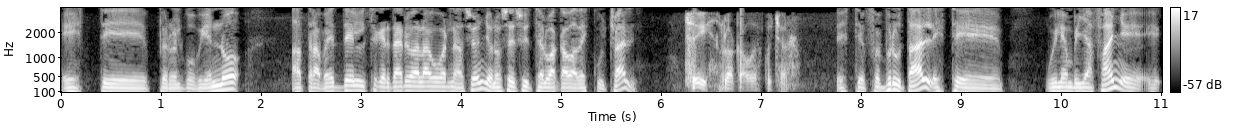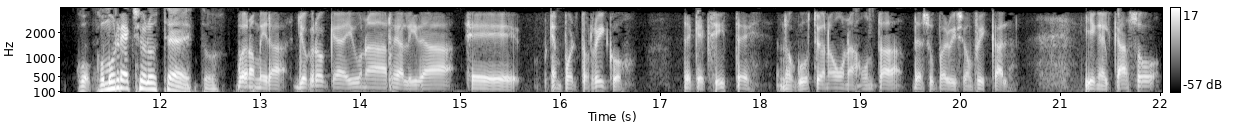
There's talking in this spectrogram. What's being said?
Este, pero el gobierno a través del secretario de la Gobernación, yo no sé si usted lo acaba de escuchar. Sí, lo acabo de escuchar. Este fue brutal, este William Villafañe, eh, ¿cómo- ¿cómo reacciona usted a esto? Bueno, mira, yo creo que hay una realidad eh, en Puerto Rico de que existe, nos guste o no, una Junta de Supervisión Fiscal. Y en el caso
